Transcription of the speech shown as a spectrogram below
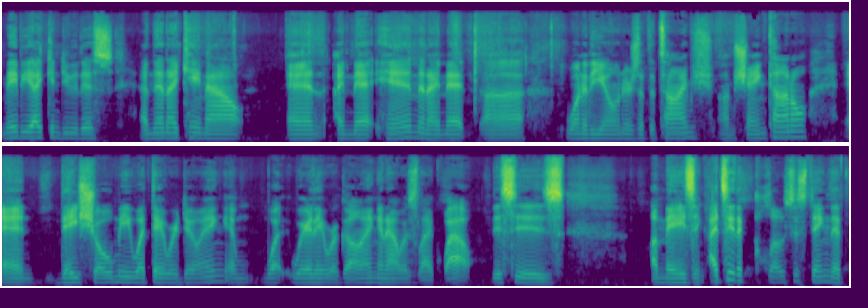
maybe i can do this and then i came out and I met him and I met uh, one of the owners at the time, um, Shane Connell, and they showed me what they were doing and what where they were going, and I was like, wow, this is amazing. I'd say the closest thing that,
